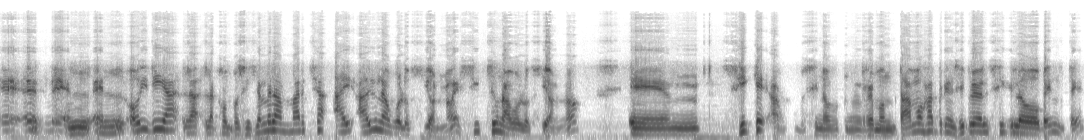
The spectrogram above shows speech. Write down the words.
eh, el- el- hoy día la, la composición de las marchas hay, hay una evolución, ¿no? Existe una evolución, ¿no? Eh, sí que ah, si nos remontamos al principio del siglo XX,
